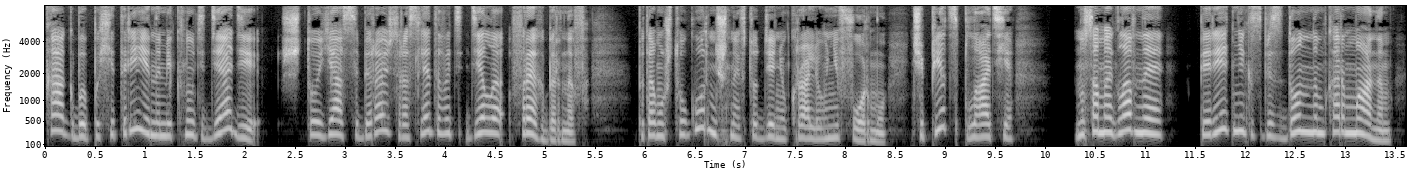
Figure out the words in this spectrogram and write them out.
как бы похитрее намекнуть дяде, что я собираюсь расследовать дело Фрехбернов, потому что у горничной в тот день украли униформу, чепец, платье, но самое главное — передник с бездонным карманом —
